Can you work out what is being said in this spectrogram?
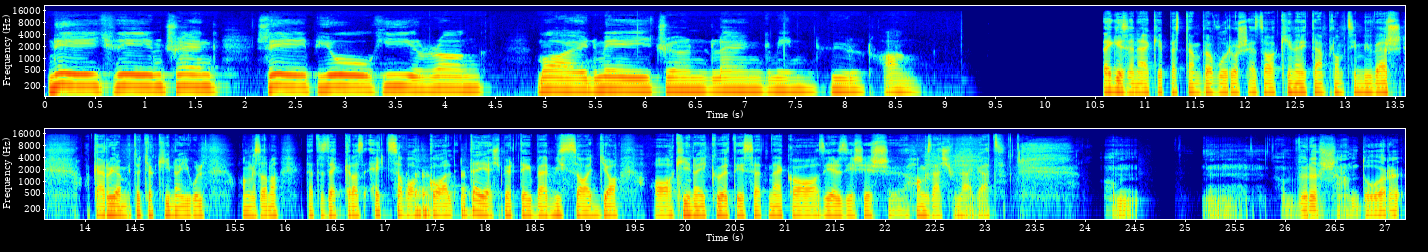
négy fémcseng, szép jó hírrang, majd mély csönd leng, mint hűlt hang. Egészen elképesztően bravúros ez a kínai templom című vers, akár olyan, mint hogyha kínaiul hangzana. Tehát ezekkel az egy szavakkal teljes mértékben visszaadja a kínai költészetnek az érzés és hangzásvilágát. A Vörös Sándor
